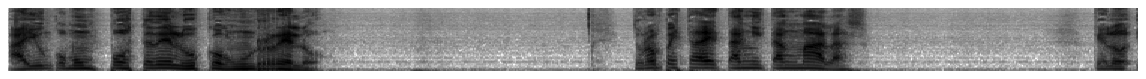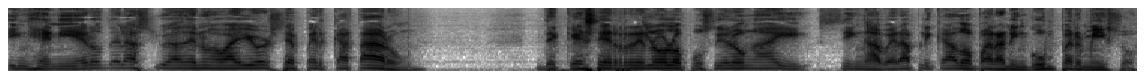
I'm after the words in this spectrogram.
hay un como un poste de luz con un reloj. Trump está de tan y tan malas que los ingenieros de la ciudad de Nueva York se percataron de que ese reloj lo pusieron ahí sin haber aplicado para ningún permiso.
